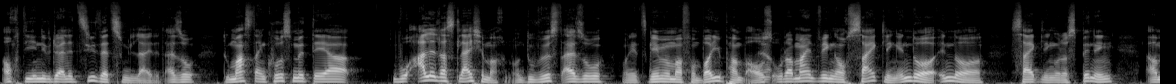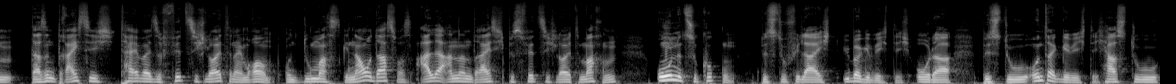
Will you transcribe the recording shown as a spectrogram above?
auch die individuelle Zielsetzung, die leidet. Also du machst einen Kurs mit, der wo alle das Gleiche machen. Und du wirst also, und jetzt gehen wir mal vom Bodypump aus, ja. oder meinetwegen auch Cycling, Indoor, Indoor Cycling oder Spinning, ähm, da sind 30, teilweise 40 Leute in einem Raum und du machst genau das, was alle anderen 30 bis 40 Leute machen, ohne zu gucken. Bist du vielleicht übergewichtig oder bist du untergewichtig? Hast du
